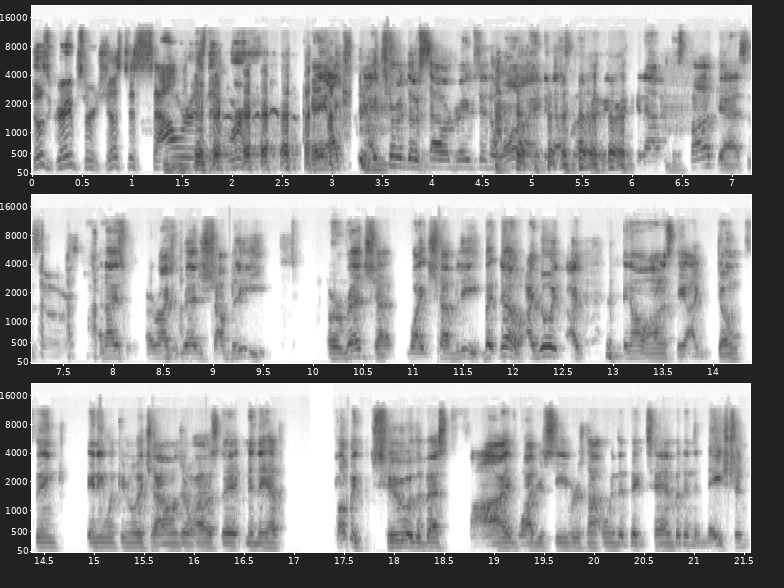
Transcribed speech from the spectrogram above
those grapes are just as sour as they were. hey, I, I turned those sour grapes into wine, and that's what I'm going to be drinking after this podcast is over. A nice, a nice red Chablis or red Chab, white Chablis. But no, I really, I, in all honesty, I don't think anyone can really challenge Ohio State. I mean, they have probably two of the best five wide receivers, not only in the Big Ten, but in the nation.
